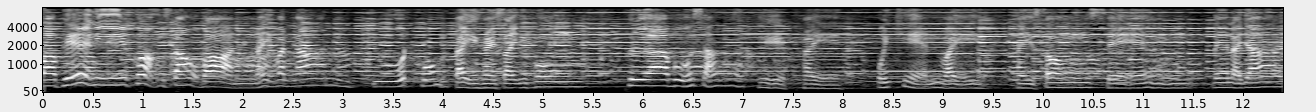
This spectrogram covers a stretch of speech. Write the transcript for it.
ประเพณีของเศร้าบ้านในวันงานจุดคมไตให้ใส่พง เพื่อบูชาเทพไทยโอ้ยเขียนไว้ ให้ส่องแสงเดละยาย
